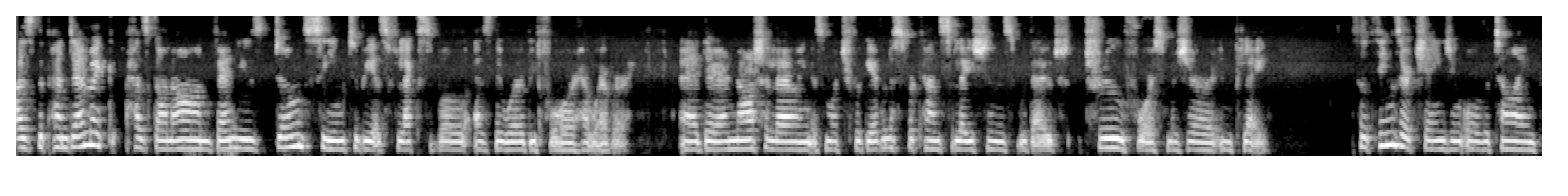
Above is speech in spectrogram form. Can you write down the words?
As the pandemic has gone on, venues don't seem to be as flexible as they were before. However, uh, they are not allowing as much forgiveness for cancellations without true force majeure in play. So things are changing all the time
